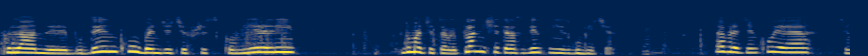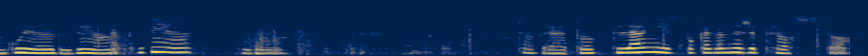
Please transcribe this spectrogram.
plany budynku, będziecie wszystko mieli. Tu macie cały plan i się teraz więcej nie zgubicie. Dobra, dziękuję. Dziękuję, do widzenia. Do widzenia. Do widzenia. Dobra, to w planie jest pokazane, że prosto.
